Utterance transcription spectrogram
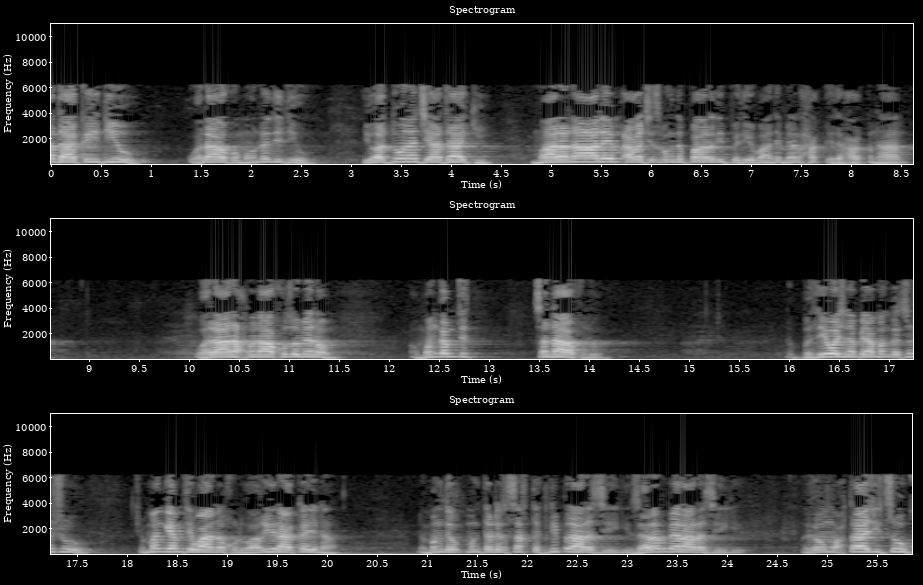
ادا کوي دیو ولا هم نه دی دیو يودون چې ادا کی ما لنا عليهم هغه چې موږ د پاره دی په دی باندې من الحق د حق نه ولا نحن ناخذ منهم ومنګم ته څنګه اخلو په دې وجه نه بیا موږ څه شو چې موږ هم تی وانه خلو غیر راکینا نو موږ د موږ ته ډېر سخت تکلیف را رسیږي zarar به را رسیږي هغه محتاج څوک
